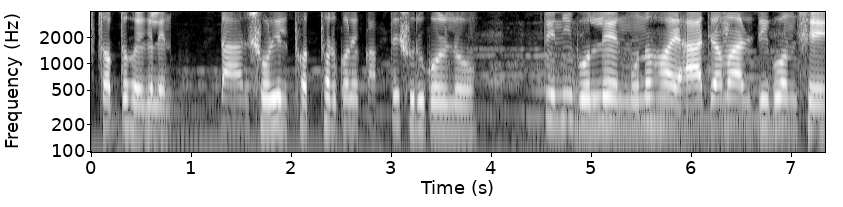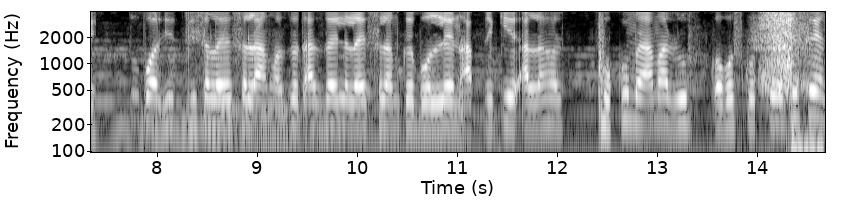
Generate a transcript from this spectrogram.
স্তব্ধ হয়ে গেলেন। তার শরীর থরথর করে কাঁপতে শুরু করল। তিনি বললেন, মনে হয় আজ আমার জীবন শেষ। অতঃপর ইদ্রিস আলাইসাল্লাম হজরত আজরাইল আলাইসাল্লামকে বললেন, আপনি কি আল্লাহর হুকুমে আমার রূহ কবজ করতে এসেছেন?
